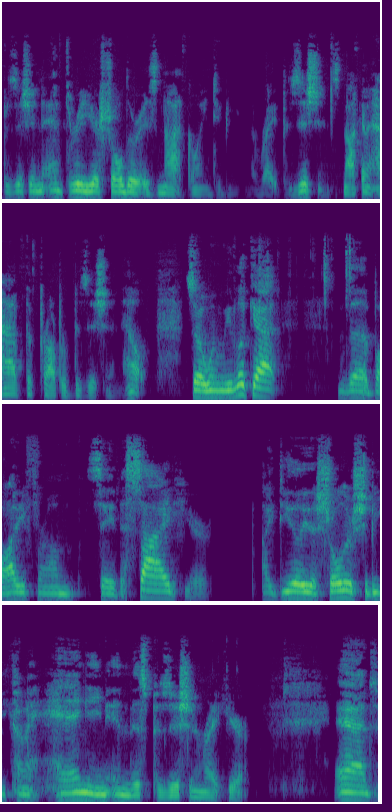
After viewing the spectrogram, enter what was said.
position. And three, your shoulder is not going to be in the right position. It's not going to have the proper position and health. So when we look at the body from, say, the side here, ideally the shoulder should be kind of hanging in this position right here. And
